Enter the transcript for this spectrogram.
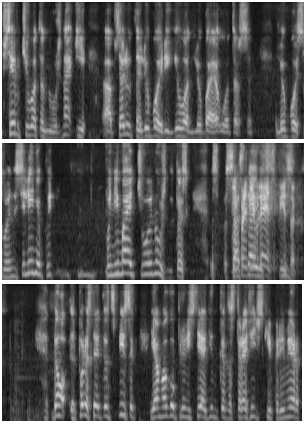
всем чего-то нужно, и абсолютно любой регион, любая отрасль, любой свое население понимает, чего нужно. То есть и предъявляет список. Но просто этот список, я могу привести один катастрофический пример.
